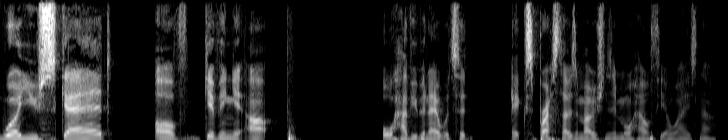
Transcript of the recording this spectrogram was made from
were you scared of giving it up or have you been able to express those emotions in more healthier ways now?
